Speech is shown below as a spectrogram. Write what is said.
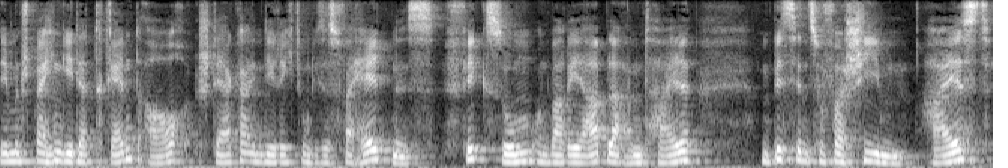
Dementsprechend geht der Trend auch stärker in die Richtung dieses Verhältnis Fixum und variabler Anteil ein bisschen zu verschieben. Heißt,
